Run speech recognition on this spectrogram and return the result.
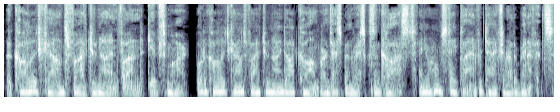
The College Counts 529 Fund. Give smart. Go to collegecounts529.com for investment risks and costs and your home state plan for tax or other benefits.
